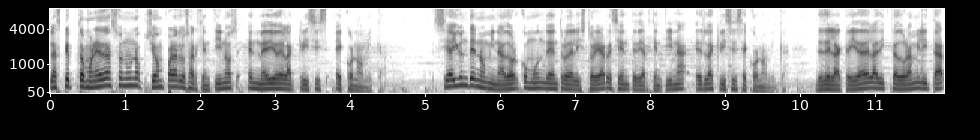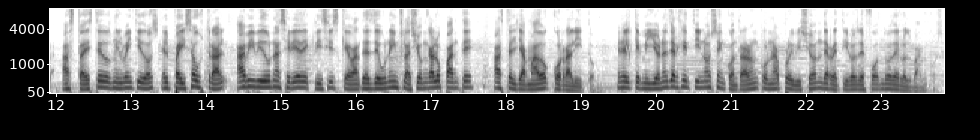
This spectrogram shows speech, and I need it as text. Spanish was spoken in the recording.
Las criptomonedas son una opción para los argentinos en medio de la crisis económica. Si hay un denominador común dentro de la historia reciente de Argentina es la crisis económica. Desde la caída de la dictadura militar hasta este 2022, el país austral ha vivido una serie de crisis que van desde una inflación galopante hasta el llamado corralito, en el que millones de argentinos se encontraron con una prohibición de retiros de fondo de los bancos.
